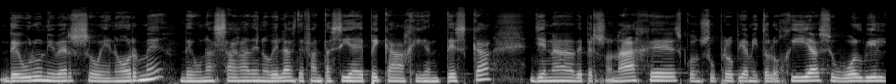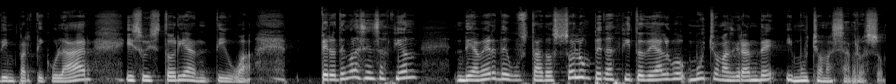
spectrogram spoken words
de un universo enorme, de una saga de novelas de fantasía épica gigantesca, llena de personajes, con su propia mitología, su world building particular y su historia antigua. Pero tengo la sensación de haber degustado solo un pedacito de algo mucho más grande y mucho más sabroso.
